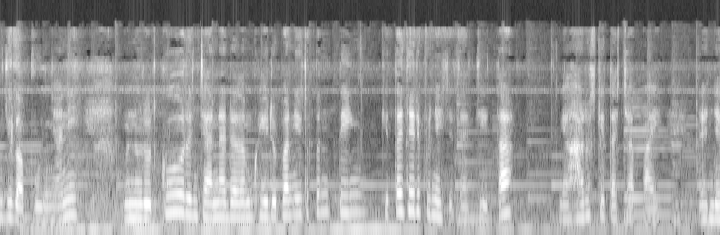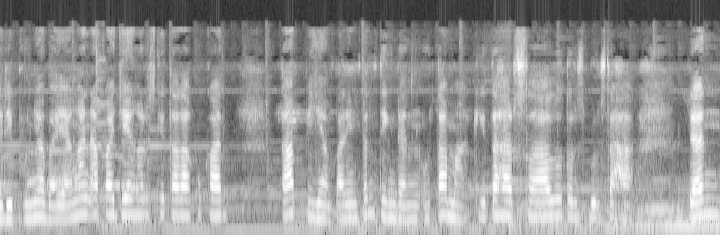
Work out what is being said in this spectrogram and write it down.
aku juga punya nih. Menurutku rencana dalam kehidupan itu penting. Kita jadi punya cita-cita yang harus kita capai dan jadi punya bayangan apa aja yang harus kita lakukan. Tapi yang paling penting dan utama, kita harus selalu terus berusaha dan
